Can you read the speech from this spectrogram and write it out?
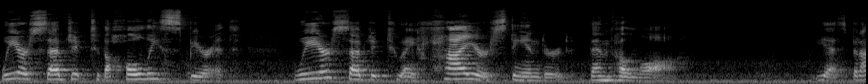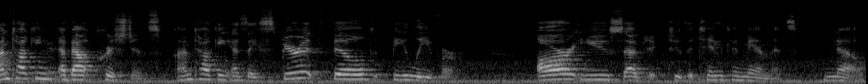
we are subject to the Holy Spirit. We are subject to a higher standard than the law. Yes, but I'm talking about Christians. I'm talking as a spirit filled believer. Are you subject to the Ten Commandments? No.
